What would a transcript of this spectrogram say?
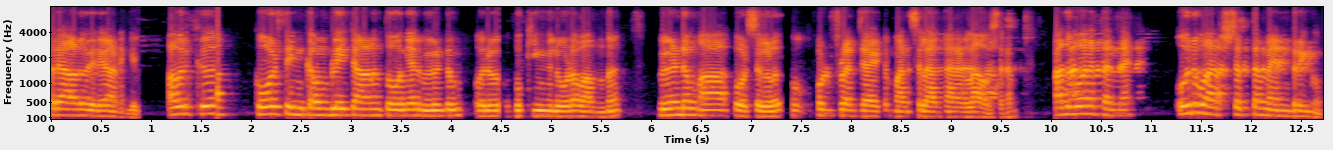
ഒരാൾ വരികയാണെങ്കിൽ അവർക്ക് കോഴ്സ് ഇൻകംപ്ലീറ്റ് ആണെന്ന് തോന്നിയാൽ വീണ്ടും ഒരു ബുക്കിങ്ങിലൂടെ വന്ന് വീണ്ടും ആ കോഴ്സുകൾ ഫുൾ ഫ്ലഡ്ജ് ആയിട്ട് മനസ്സിലാക്കാനുള്ള അവസരം. അതുപോലെ തന്നെ ഒരു വർഷത്തെ മെന്ററിങ്ങും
